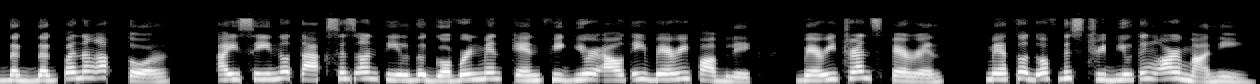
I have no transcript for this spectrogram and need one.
Dagdag pa ng aktor, I say no taxes until the government can figure out a very public, very transparent, method of distributing our money.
